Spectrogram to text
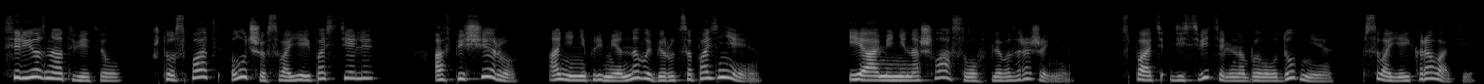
серьезно ответил, что спать лучше в своей постели, а в пещеру они непременно выберутся позднее. И Ами не нашла слов для возражения. Спать действительно было удобнее в своей кровати.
